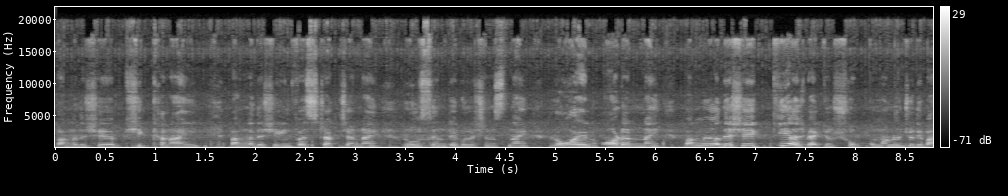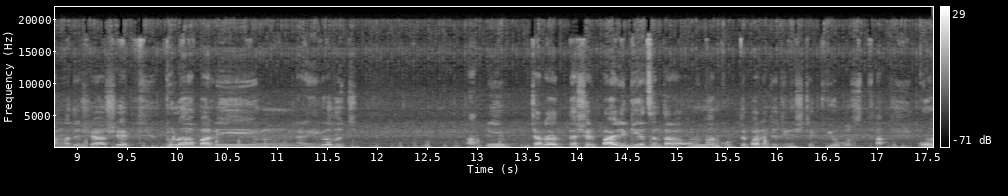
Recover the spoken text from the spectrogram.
বাংলাদেশে শিক্ষা নাই, বাংলাদেশে ইনফ্রাস্ট্রাকচার নাই রুলস অ্যান্ড রেগুলেশনস নাই ল অ্যান্ড অর্ডার নাই। বাংলাদেশে কি আসবে? একজন সভ্য মানুষ যদি বাংলাদেশে আসে ধুলা বালি মানে এগুলো তো আপনি যারা দেশের বাইরে গিয়েছেন, তারা অনুমান করতে পারেন যে জিনিসটা কী অবস্থা, কোন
